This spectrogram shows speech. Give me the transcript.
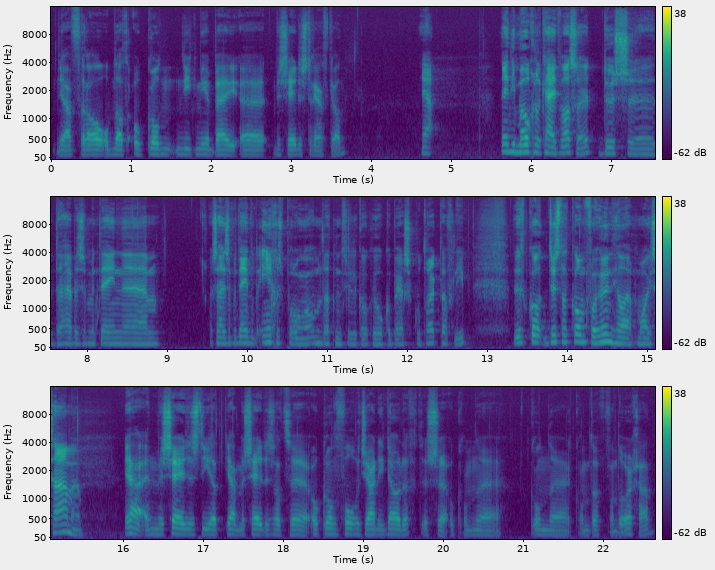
ja, vooral omdat Ocon niet meer bij eh, Mercedes terecht kan. Nee, die mogelijkheid was er. Dus eh, daar hebben ze meteen, ehm, zijn ze meteen op ingesprongen. Omdat natuurlijk ook Hulkenberg zijn contract afliep. Dus, dus dat kwam voor hun heel erg mooi samen. Ja, en Mercedes, die had, ja, Mercedes had eh, Ocon volgend jaar niet nodig. Dus eh, Ocon eh, kon, eh, kon er vandoor gaan.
